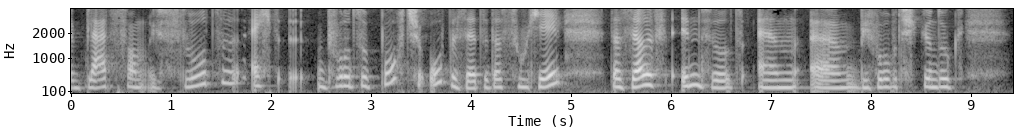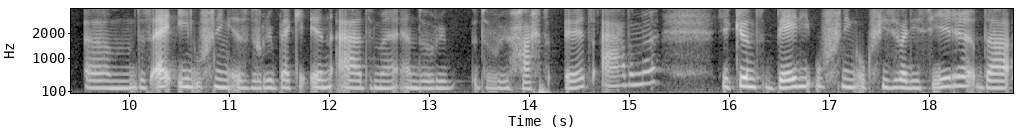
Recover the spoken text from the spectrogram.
in plaats van gesloten, echt eh, bijvoorbeeld zo'n poortje openzetten. Dat is hoe jij dat zelf invult. En um, bijvoorbeeld, je kunt ook... Um, dus één oefening is door je bekken inademen en door je, door je hart uitademen. Je kunt bij die oefening ook visualiseren. Dat,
